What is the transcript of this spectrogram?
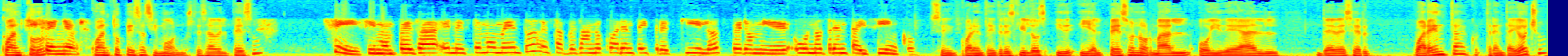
¿Cuánto, señor. ¿Cuánto pesa Simón? ¿Usted sabe el peso? Sí, Simón pesa en este momento, está pesando 43 kilos, pero mide 1,35. Sí, 43 kilos. ¿Y, y el peso normal o ideal debe ser 40, 38?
